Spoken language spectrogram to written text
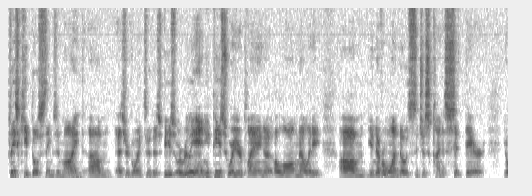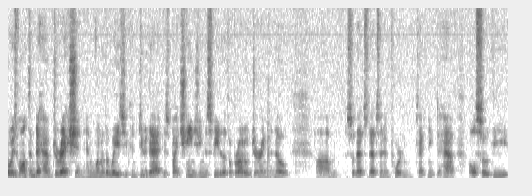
please keep those things in mind um, as you're going through this piece, or really any piece where you're playing a, a long melody. Um, you never want notes to just kind of sit there. You always want them to have direction, and one of the ways you can do that is by changing the speed of the vibrato during the note. Um, so that's that's an important technique to have. Also, the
